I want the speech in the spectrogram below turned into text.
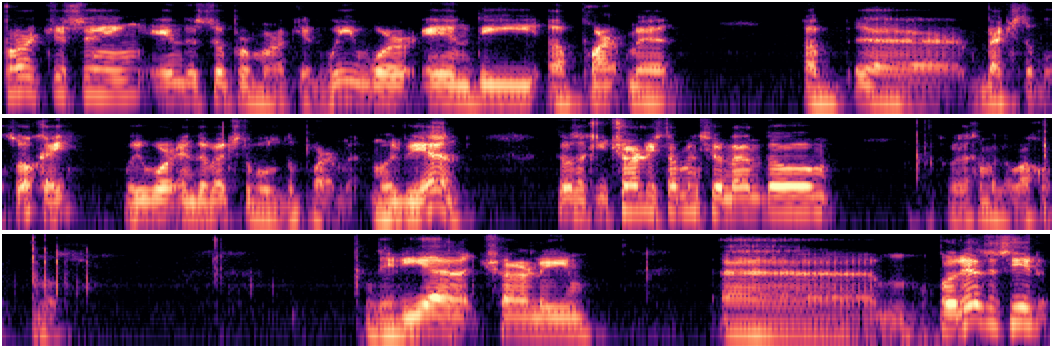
purchasing in the supermarket. We were in the apartment of uh, vegetables. Okay, we were in the vegetables department. Muy bien. Entonces aquí Charlie está mencionando, déjame lo abajo. Diría Charlie, um, podrías decir,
